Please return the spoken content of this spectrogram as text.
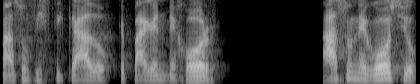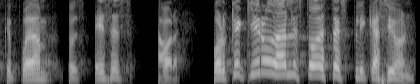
más sofisticado, que paguen mejor. Haz un negocio que puedan. Entonces, ese es. Ahora, ¿por qué quiero darles toda esta explicación?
